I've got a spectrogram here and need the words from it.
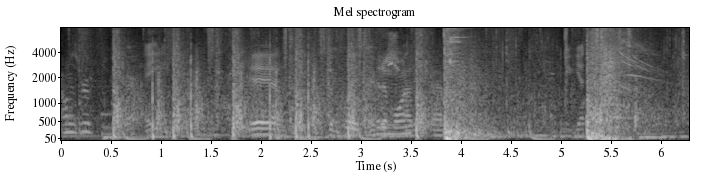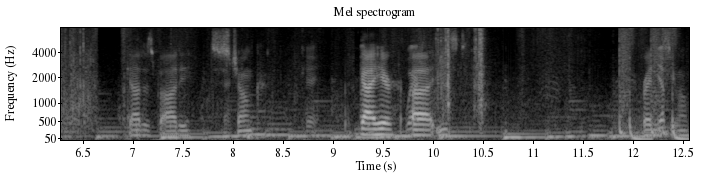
On his roof. Where? 80. Yeah, yeah. The place. Hit him one. shot at that. Can you get that? Got his body. It's just junk. Okay. Guy here. Where? Uh, east. Right Yep. next to him.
